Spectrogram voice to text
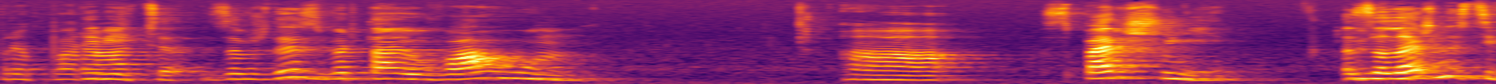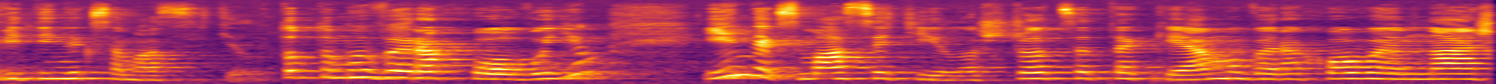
препарат? Дивіться, завжди звертаю увагу а, спершу ні. В залежності від індекса маси тіла. Тобто ми вираховуємо індекс маси тіла. Що це таке? Ми вираховуємо наш,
